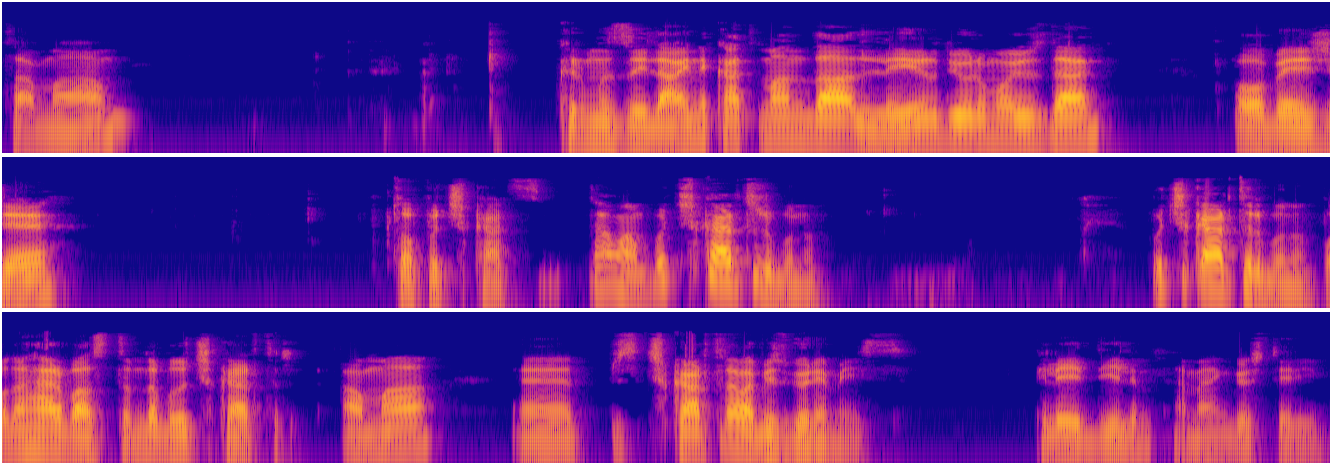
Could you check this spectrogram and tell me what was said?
tamam. Kırmızıyla aynı katmanda layer diyorum o yüzden. obj topu çıkartsın. Tamam bu çıkartır bunu. Bu çıkartır bunu. Buna her bastığımda bunu çıkartır. Ama e, biz çıkartır ama biz göremeyiz. Play diyelim. Hemen göstereyim.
